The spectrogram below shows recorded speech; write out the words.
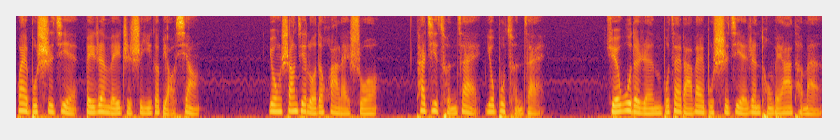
外部世界被认为只是一个表象。用商杰罗的话来说。它既存在又不存在。觉悟的人不再把外部世界认同为阿特曼，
